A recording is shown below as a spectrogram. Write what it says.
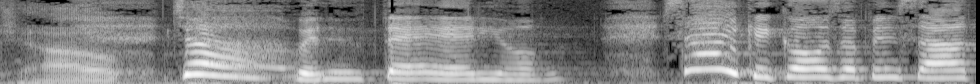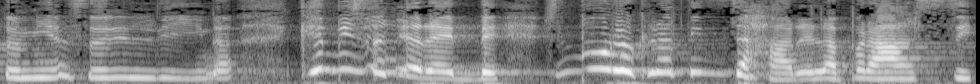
Ciao. Ciao, Eleuterio. Sai che cosa ha pensato mia sorellina? Che bisognerebbe sburocratizzare la prassi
